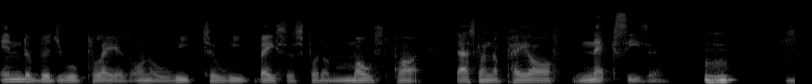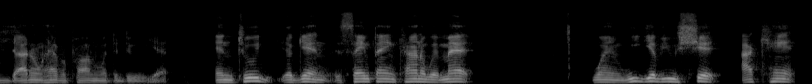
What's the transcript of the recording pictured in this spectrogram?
individual players on a week to week basis for the most part. That's going to pay off next season. Mm-hmm. I don't have a problem with the dude yet. And two, again, the same thing kind of with Matt. When we give you shit, I can't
